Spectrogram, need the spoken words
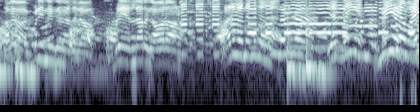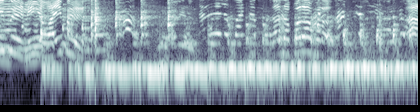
தலைவா இப்படி நிற்குங்க தலைவா. அப்படியே எல்லாரும் கவர் ஆகணும். அதுல நின்றுங்க நீங்க வைப்பு நீங்க வைப்பு போறா போறா ஆ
